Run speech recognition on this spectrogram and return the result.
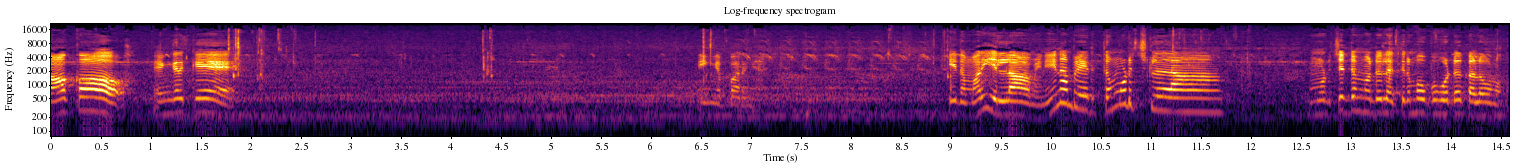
காக்கா எங்க இருக்கே? இங்க பாருங்க. இத மாதிரி எல்லா மீனையும் நம்ம எடுத்து முடிச்சிடலாம். முடிச்சிட்டு மட்டும் இல்லை திரும்ப உப்பு போட்டு கழுவணும்.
